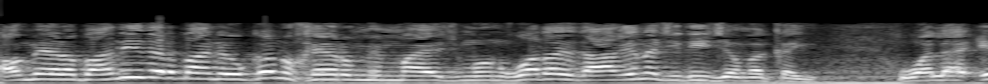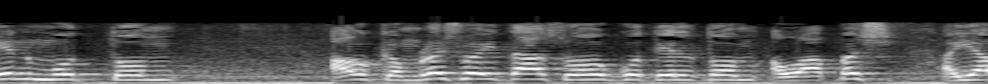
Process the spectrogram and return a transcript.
او مهرباني در باندې وکړو خیر مما یجمون غره داغه نه جدي جمع کوي ولا ان مت تم او کمړ شوي تاسو قتلتم او واپس ایا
